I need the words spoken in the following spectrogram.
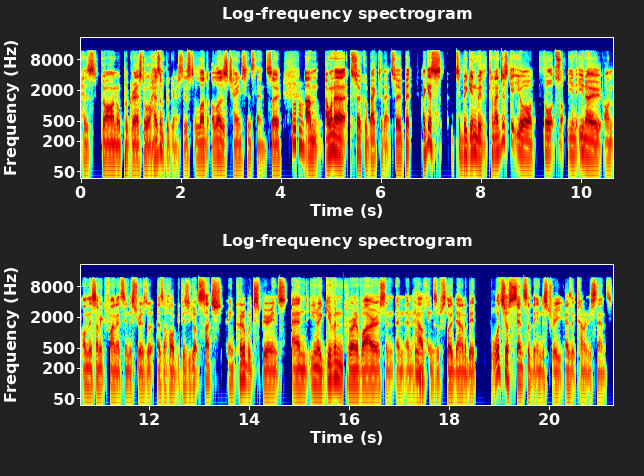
has gone or progressed or hasn't progressed. There's a lot, a lot has changed since then. So mm. um, I want to circle back to that. So, but I guess to begin with, can I just get your thoughts, you know, you know on, on the Islamic finance industry as a, as a whole, because you got such incredible experience and, you know, given coronavirus and, and, and how mm. things have slowed down a bit, what's your sense of the industry as it currently stands?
